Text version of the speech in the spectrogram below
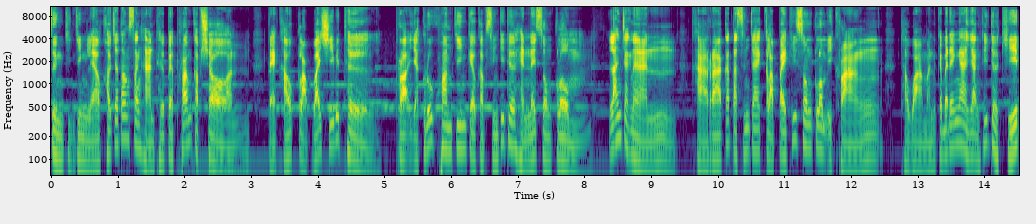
ซึ่งจริงๆ แล้วเขาจะต้องสังหารเธอไปพร้อมกับชอน แต่เขากลับไว้ชีวิตเธอ เพราะอยากรู้ความจริงเกี่ยวกับสิ่งที่เธอเห็นในทรงกลมหลังจากนั้น คาราก็ตัดสินใจกลับไปที่ทรงกลมอีกครั้ง ทว่ามันก็ไม่ได้ง่ายอย่างที่เธอคิด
